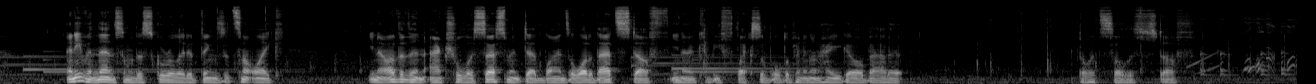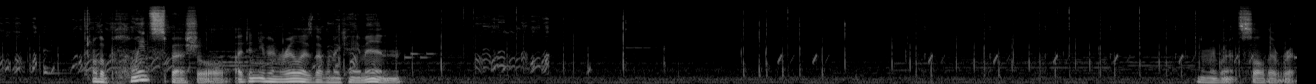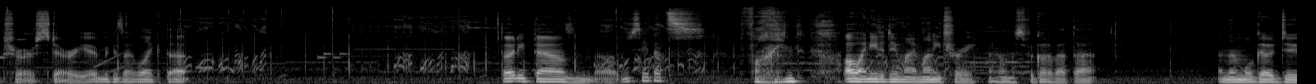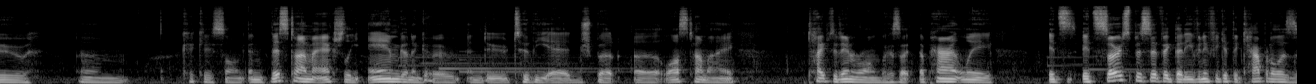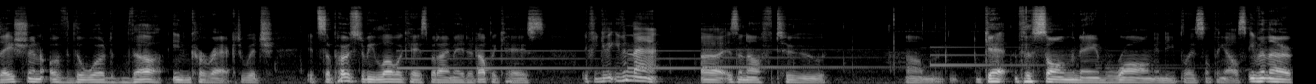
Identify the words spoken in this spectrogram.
And even then, some of the school-related things, it's not like you know, other than actual assessment deadlines, a lot of that stuff, you know, can be flexible depending on how you go about it. But let's sell this stuff. Oh, the points special. I didn't even realize that when I came in. I'm to sell the retro stereo because I like that. 30,000 bells. You see, that's fine. Oh, I need to do my money tree. I almost forgot about that. And then we'll go do um, K.K. song. And this time I actually am going to go and do To the Edge, but uh, last time I typed it in wrong because I, apparently it's it's so specific that even if you get the capitalization of the word the incorrect, which it's supposed to be lowercase, but I made it uppercase, if you get even that uh, is enough to um, get the song name wrong and he plays something else. Even though,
